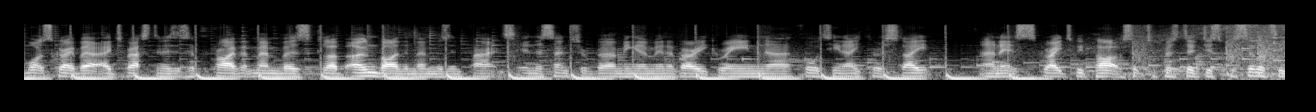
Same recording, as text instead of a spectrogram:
what's great about Edgbaston is it's a private members club, owned by the members in fact, in the centre of Birmingham in a very green uh, 14 acre estate and it's great to be part of such a prestigious facility.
